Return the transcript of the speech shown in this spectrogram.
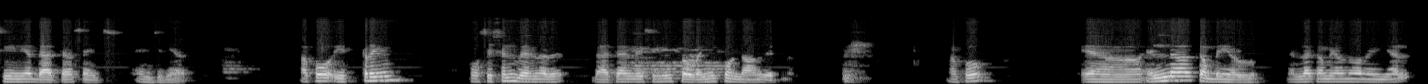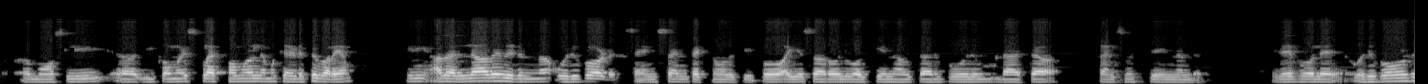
senior data science engineer അപ്പോൾ ഇത്രയും പൊസിഷൻ വരുന്നത് ഡാറ്റ അനലൈസിംഗിൽ തുടങ്ങിക്കൊണ്ടാണ് വരുന്നത്. അപ്പോൾ എല്ലാ കമ്പനികളിലും എല്ലാ കമ്പനികളും എന്ന് പറഞ്ഞു കഴിഞ്ഞാൽ മോസ്റ്റ്ലി ഇ കൊമേഴ്സ് പ്ലാറ്റ്ഫോമുകൾ നമുക്ക് എടുത്തു പറയാം. ഇനി അതല്ലാതെ വരുന്ന ഒരുപാട് സയൻസ് ആൻഡ് ടെക്നോളജി ഇപ്പോൾ ഐ എസ് ആർ വർക്ക് ചെയ്യുന്ന ആൾക്കാർ പോലും ഡാറ്റ ട്രാൻസ്മിറ്റ് ചെയ്യുന്നുണ്ട്. ഇതേപോലെ ഒരുപാട്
